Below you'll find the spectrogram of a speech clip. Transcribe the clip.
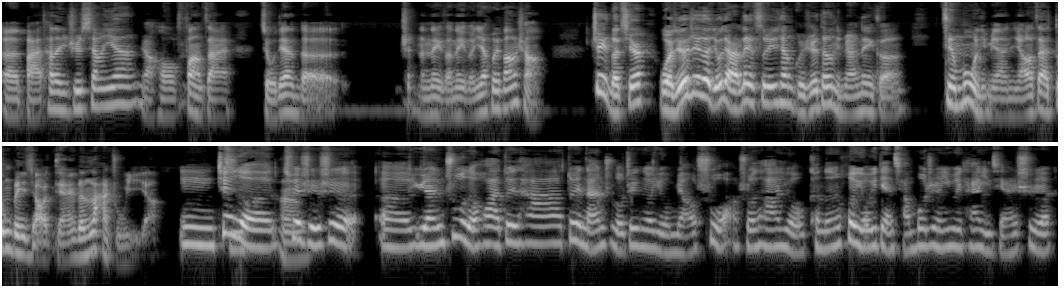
呃把他的一支香烟，然后放在酒店的那个那个烟灰缸上。这个其实我觉得这个有点类似于像《鬼吹灯》里面那个静木里面，你要在东北角点一根蜡烛一样。嗯，这个嗯。确实是，呃，原著的话对他对男主的这个有描述啊，说他有可能会有一点强迫症，因为他以前是，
